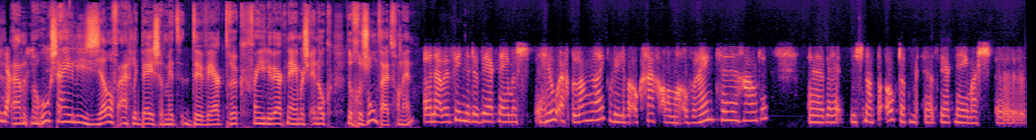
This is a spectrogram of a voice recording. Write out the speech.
Um, maar hoe zijn jullie zelf eigenlijk bezig met de werkdruk van jullie werknemers en ook de gezondheid van hen? nou, we vinden de werknemers heel erg belangrijk. Willen we ook graag allemaal overeind houden. Uh, we, snappen ook dat, werknemers uh,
